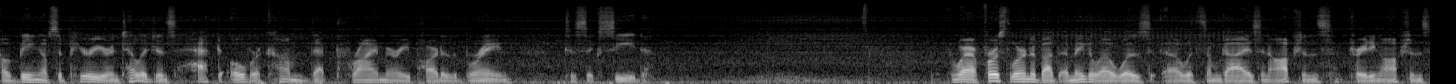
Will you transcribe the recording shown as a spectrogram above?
of being of superior intelligence, have to overcome that primary part of the brain to succeed. Where I first learned about the amygdala was uh, with some guys in options, trading options,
